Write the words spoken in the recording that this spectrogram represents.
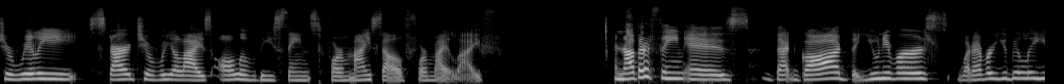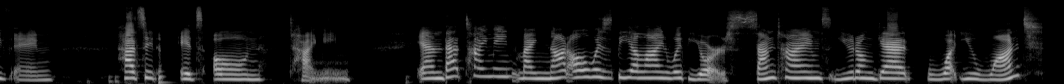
to really start to realize all of these things for myself, for my life. Another thing is that God, the universe, whatever you believe in, has it, its own timing. And that timing might not always be aligned with yours. Sometimes you don't get what you want,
